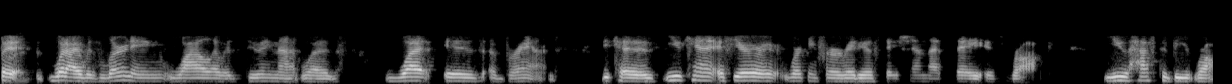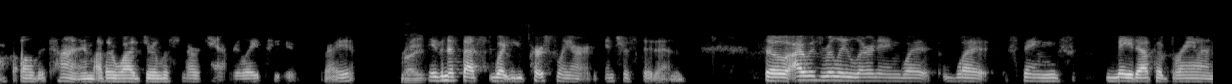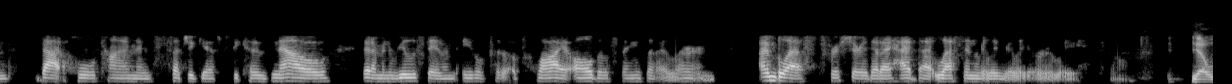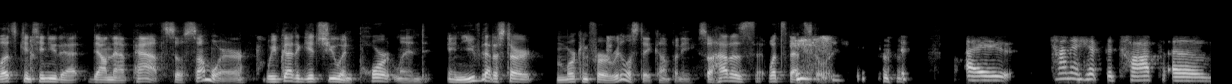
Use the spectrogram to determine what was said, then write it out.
But right. what I was learning while I was doing that was what is a brand? Because you can't, if you're working for a radio station that say is rock, you have to be rock all the time. Otherwise your listener can't relate to you, right? Right. Even if that's what you personally aren't interested in. So I was really learning what what things made up a brand that whole time is such a gift because now that I'm in real estate, I'm able to apply all those things that I learned. I'm blessed for sure that I had that lesson really, really early. So. Yeah, let's continue that down that path. So somewhere we've got to get you in Portland, and you've got to start working for a real estate company. So how does what's that story? I kind of hit the top of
